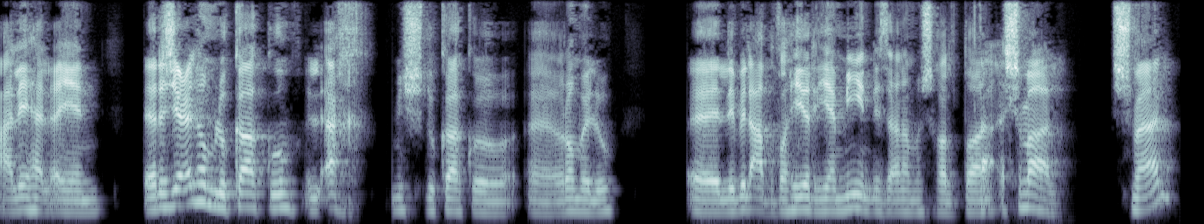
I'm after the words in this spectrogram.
عليها العين. رجع لهم لوكاكو الأخ مش لوكاكو آه، روميلو آه، اللي بيلعب ظهير يمين إذا أنا مش غلطان. لا شمال. شمال؟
